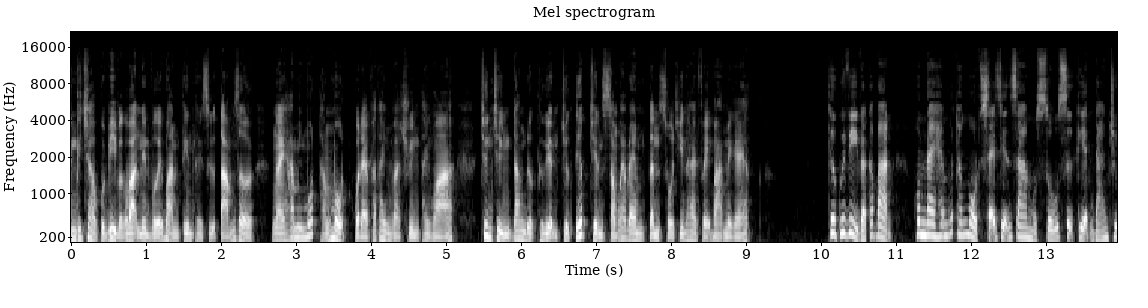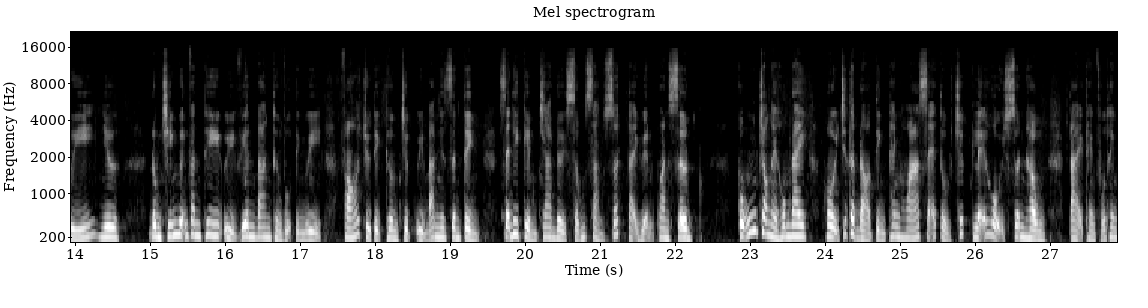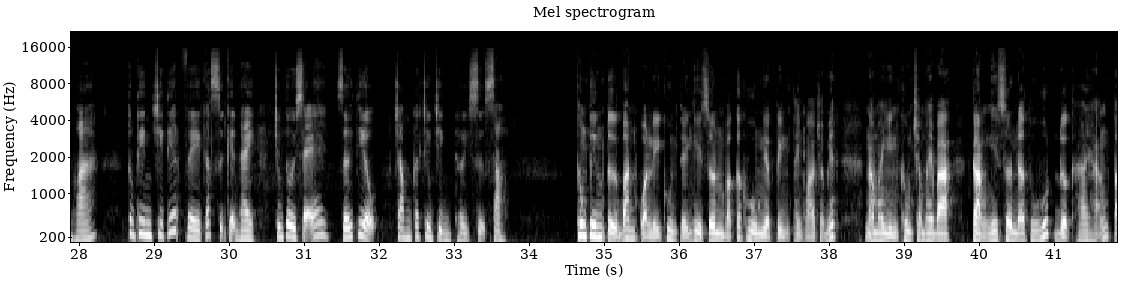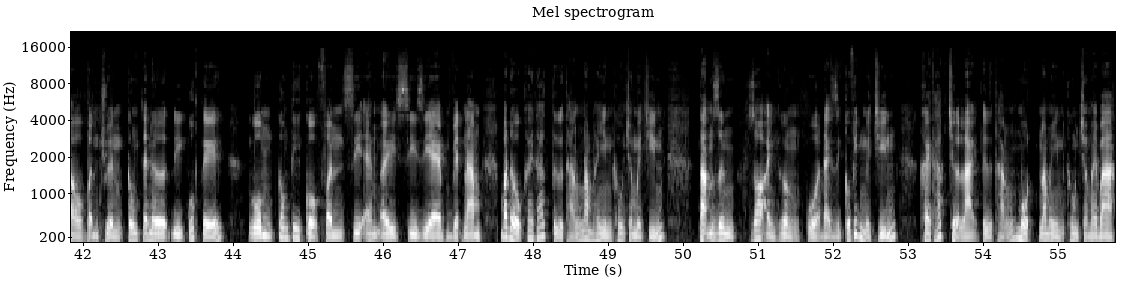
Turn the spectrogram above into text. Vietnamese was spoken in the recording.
Xin kính chào quý vị và các bạn đến với bản tin thời sự 8 giờ ngày 21 tháng 1 của Đài Phát thanh và Truyền Thanh Hóa. Chương trình đang được thực hiện trực tiếp trên sóng FM tần số 92,3 MHz. Thưa quý vị và các bạn, hôm nay 21 tháng 1 sẽ diễn ra một số sự kiện đáng chú ý như đồng chí Nguyễn Văn Thi, Ủy viên Ban Thường vụ tỉnh ủy, Phó Chủ tịch Thường trực Ủy ban Nhân dân tỉnh sẽ đi kiểm tra đời sống sản xuất tại huyện Quan Sơn. Cũng trong ngày hôm nay, Hội Chữ thập đỏ tỉnh Thanh Hóa sẽ tổ chức lễ hội Xuân Hồng tại thành phố Thanh Hóa. Thông tin chi tiết về các sự kiện này chúng tôi sẽ giới thiệu trong các chương trình thời sự sau. Thông tin từ Ban Quản lý Khu kinh tế Nghi Sơn và các khu nghiệp tỉnh Thanh Hóa cho biết, năm 2023, cảng Nghi Sơn đã thu hút được hai hãng tàu vận chuyển container đi quốc tế, gồm công ty cổ phần CMA CGM Việt Nam bắt đầu khai thác từ tháng 5 2019, tạm dừng do ảnh hưởng của đại dịch COVID-19, khai thác trở lại từ tháng 1 năm 2023.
